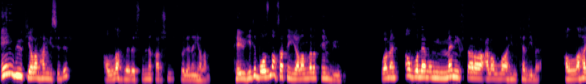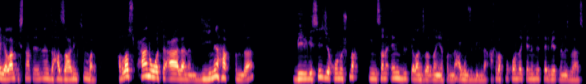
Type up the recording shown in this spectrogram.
En büyük yalan hangisidir? Allah ve Resulüne karşı söylenen yalandır. Tevhidi bozmak zaten yalanların en büyüğüdür. وَمَنْ أَظْلَمُ مِمَّنْ اِفْتَرَى عَلَى اللّٰهِ الْكَذِبَ Allah'a yalan isnat edenen daha zalim kim vardır? Allah subhanahu ve teala'nın dini hakkında bilgisizce konuşmak insanı en büyük yalancılardan yapar. Nauzu billah. Ahi bak bu konuda kendimizi terbiye etmemiz lazım.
